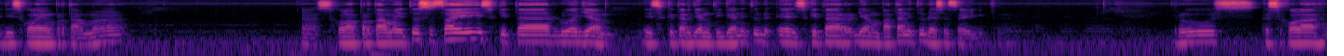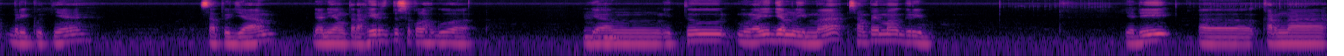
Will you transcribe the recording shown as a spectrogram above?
jadi sekolah yang pertama nah sekolah pertama itu selesai sekitar dua jam. Jadi sekitar jam 3 itu eh sekitar jam 4an itu udah selesai gitu. Terus ke sekolah berikutnya satu jam. Dan yang terakhir itu sekolah gua Mhm. yang itu mulainya jam 5 sampai maghrib jadi eh, karena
